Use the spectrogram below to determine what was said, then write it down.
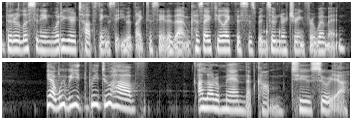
that are listening, what are your top things that you would like to say to them? Because I feel like this has been so nurturing for women. Yeah, we, we, we do have a lot of men that come to Surya,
